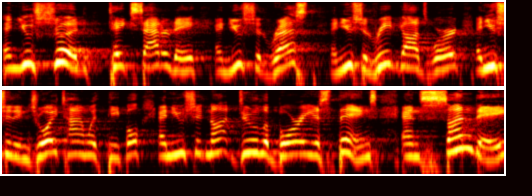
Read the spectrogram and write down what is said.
And you should take Saturday and you should rest and you should read God's word and you should enjoy time with people and you should not do laborious things. And Sunday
